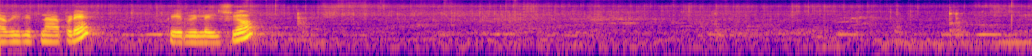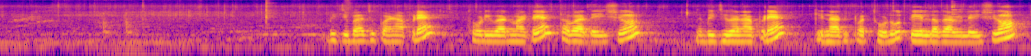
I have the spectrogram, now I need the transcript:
આવી રીતના આપણે ફેરવી લઈશું. બીજી બાજુ પણ આપણે થોડી વાર માટે થવા દઈશું. બીજી વાર આપણે કિનારી પર થોડું તેલ લગાવી લઈશું.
